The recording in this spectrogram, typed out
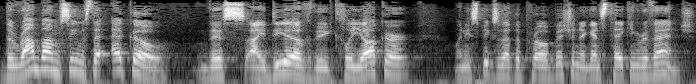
The Rambam seems to echo this idea of the Kli Yakar when he speaks about the prohibition against taking revenge.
